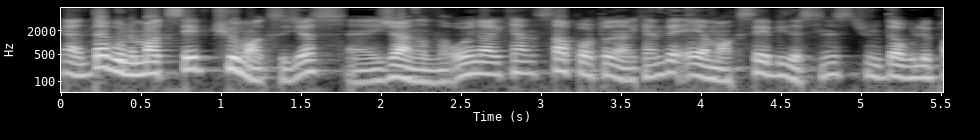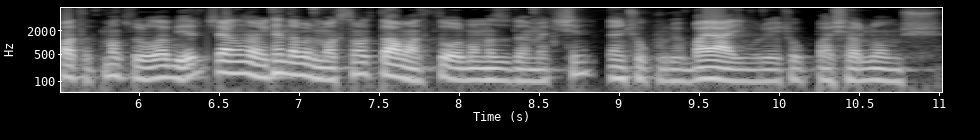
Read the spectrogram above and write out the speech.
Yani W maxlayıp Q maxlayacağız. E, jungle'da oynarken support oynarken de E maxlayabilirsiniz. Çünkü W patlatmak zor olabilir. Jungle oynarken W maxlamak daha mantıklı orman hızı dönmek için. Ben çok vuruyor. Bayağı iyi vuruyor. Çok başarılı olmuş.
